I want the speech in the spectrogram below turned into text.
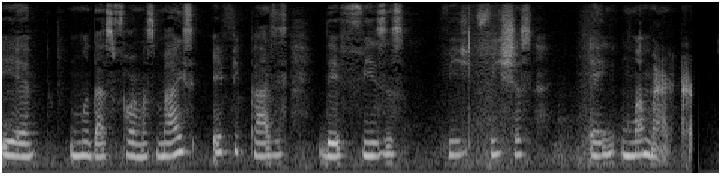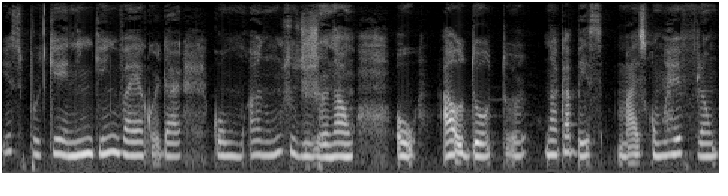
e é uma das formas mais eficazes de fichas, fichas em uma marca. Isso porque ninguém vai acordar com um anúncio de jornal ou ao doutor na cabeça, mas com um refrão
